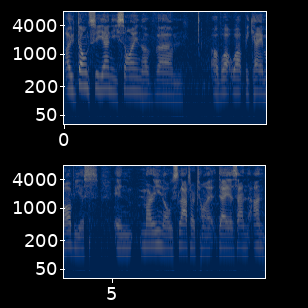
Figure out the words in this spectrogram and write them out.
I don't see any sign of um, of what what became obvious in Mourinho's latter time, days and, and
